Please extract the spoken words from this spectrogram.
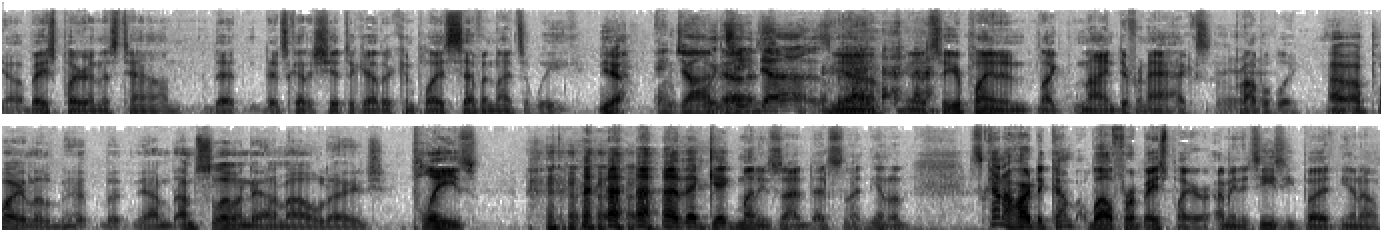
know, a bass player in this town that that's got a shit together can play seven nights a week. yeah, And John Which does. he does. Yeah, yeah. So you're playing in like nine different acts, Yeah. probably. I, I play a little bit, but yeah, I'm I'm slowing down in my old age. Please, that gig money's not. That's not. You know, it's kind of hard to come. Well, for a bass player, I mean, it's easy, but you know,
